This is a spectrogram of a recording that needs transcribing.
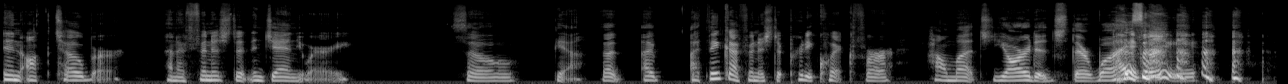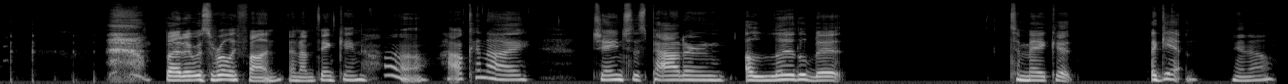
in October and I finished it in January. So, yeah, that I I think I finished it pretty quick for how much yardage there was. I agree. But it was really fun and I'm thinking, "Huh, how can I change this pattern a little bit to make it again, you know?"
